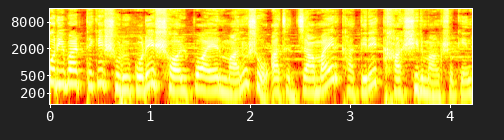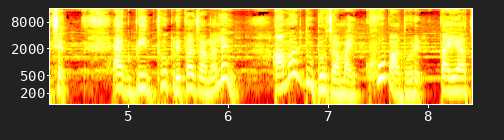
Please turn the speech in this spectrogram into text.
পরিবার থেকে শুরু করে স্বল্প আয়ের মানুষও আজ জামাইয়ের খাতিরে খাসির মাংস কিনছেন। এক বৃদ্ধ ক্রেতা জানালেন, আমার দুটো জামাই খুব আদরের, তাই আজ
